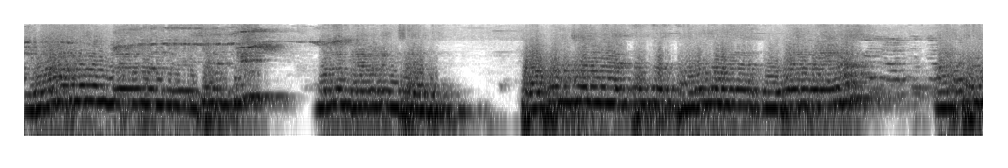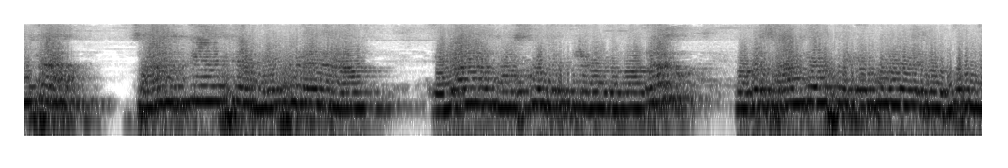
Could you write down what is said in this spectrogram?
అన్నది లోపల విషయాన్ని మనం గమనించాలి ప్రపంచంలో అత్యంత ధనమైన కుబేరుడైన అత్యంత సాంకేతిక నిపుణుడైన ఇలాంటి మోస్కో చెప్పినటువంటి మాట ఒక సాంకేతిక నిపుణుడుగా చెప్తున్న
